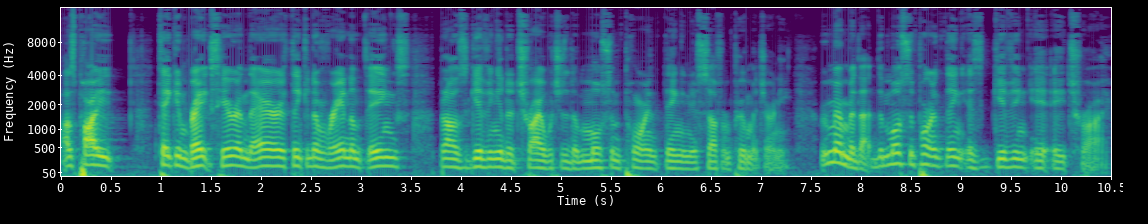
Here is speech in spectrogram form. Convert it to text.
I was probably taking breaks here and there, thinking of random things but I was giving it a try, which is the most important thing in your self improvement journey. Remember that. The most important thing is giving it a try.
